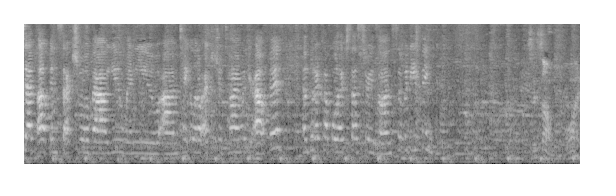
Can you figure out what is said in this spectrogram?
step up in sexual value when you um, take a little extra time with your outfit and put a couple accessories on. So what do you think? This is on point.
